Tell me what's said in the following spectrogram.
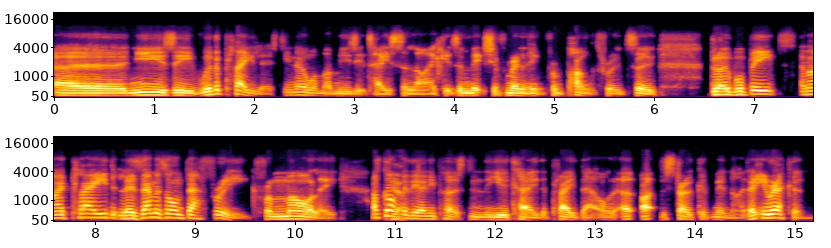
uh, New Year's Eve with a playlist. You know what my music tastes are like. It's a mixture from anything from punk through to global beats. And I played Les Amazones d'Afrique from Mali. I've got to be the only person in the UK that played that on, uh, at the stroke of midnight, don't you reckon?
